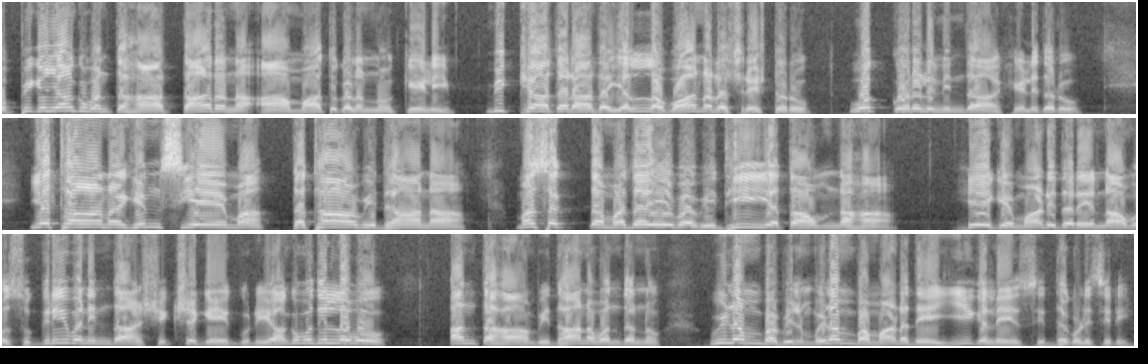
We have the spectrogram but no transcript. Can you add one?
ಒಪ್ಪಿಗೆಯಾಗುವಂತಹ ತಾರನ ಆ ಮಾತುಗಳನ್ನು ಕೇಳಿ ವಿಖ್ಯಾತರಾದ ಎಲ್ಲ ವಾನರ ಶ್ರೇಷ್ಠರು ಒಕ್ಕೊರಳಿನಿಂದ ಹೇಳಿದರು, ಯಥಾನ ಹಿಂಸ್ಯೇಮ ತಥಾ ವಿಧಾನ ಮಸಕ್ತ ಮದೈವ ವಿಧೀಯತಾಂನಃ ಹೇಗೆ ಮಾಡಿದರೆ ನಾವು ಸುಗ್ರೀವನಿಂದ ಶಿಕ್ಷೆಗೆ ಗುರಿಯಾಗುವುದಿಲ್ಲವೋ? ಅಂತಹ ವಿಧಾನವೊಂದನ್ನು ವಿಳಂಬ ವಿಳಂಬ ಮಾಡದೆ ಈಗಲೇ ಸಿದ್ಧಗೊಳಿಸಿರಿ.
